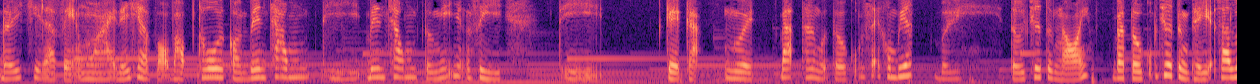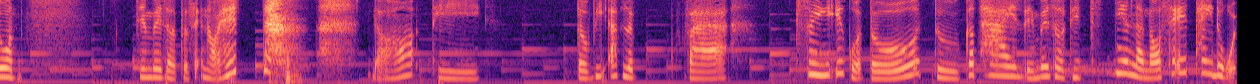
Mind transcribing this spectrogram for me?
đấy chỉ là vẻ ngoài, đấy chỉ là vỏ bọc thôi. Còn bên trong thì, bên trong tớ nghĩ những gì thì kể cả người bạn thân của tớ cũng sẽ không biết, bởi tớ chưa từng nói và tớ cũng chưa từng thể hiện ra luôn. Nên bây giờ tớ sẽ nói hết. Đó, thì tớ bị áp lực và suy nghĩ của tớ từ cấp 2 đến bây giờ thì tất nhiên là nó sẽ thay đổi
